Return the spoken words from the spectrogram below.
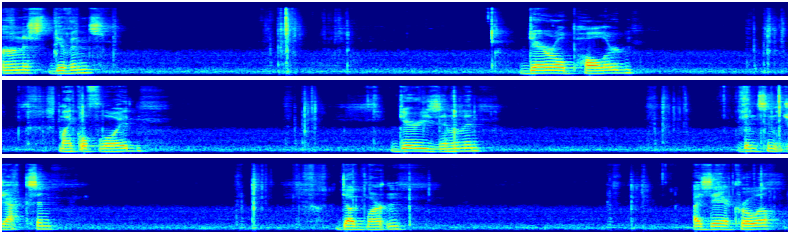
Ernest Givens. Darryl Pollard. Michael Floyd. Gary Zimmerman. Vincent Jackson, Doug Martin, Isaiah Crowell,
